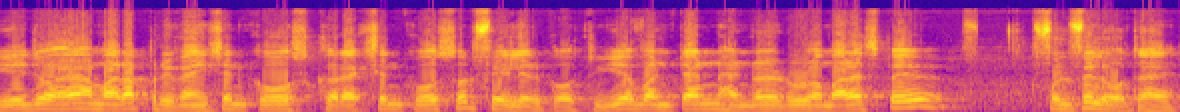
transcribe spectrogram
ये जो है हमारा प्रिवेंशन कोस्ट करेक्शन कोस्ट और फेलियर कोस्ट ये वन टेन हंड्रेड रूल हमारा इस पर फुलफिल होता है।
